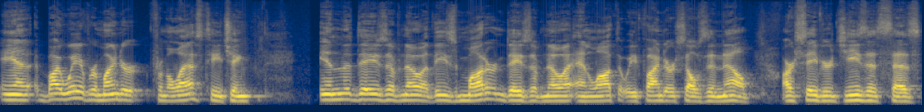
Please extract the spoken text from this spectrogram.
And by way of reminder from the last teaching, in the days of Noah, these modern days of Noah and Lot that we find ourselves in now, our Savior Jesus says,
